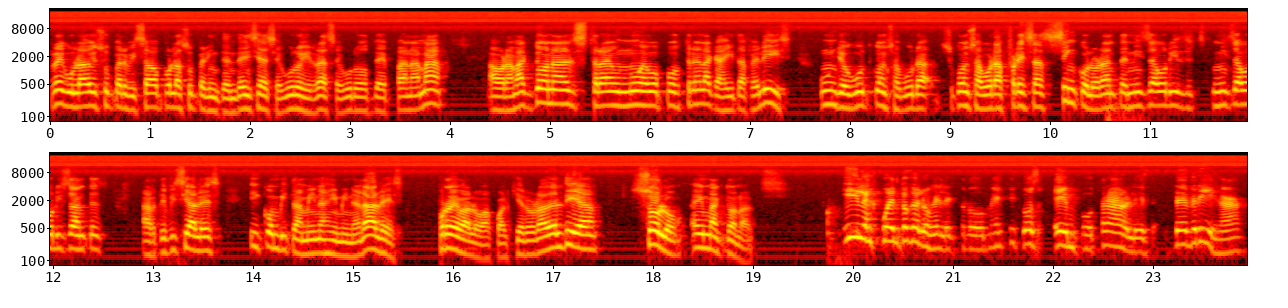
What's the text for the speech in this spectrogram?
regulado y supervisado por la Superintendencia de Seguros y Reaseguros de Panamá. Ahora McDonald's trae un nuevo postre en la cajita feliz, un yogurt con sabor a, fresas sin colorantes ni, ni saborizantes artificiales y con vitaminas y minerales. Pruébalo a cualquier hora del día, solo en McDonald's. Y les cuento que los electrodomésticos empotrables de Drija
